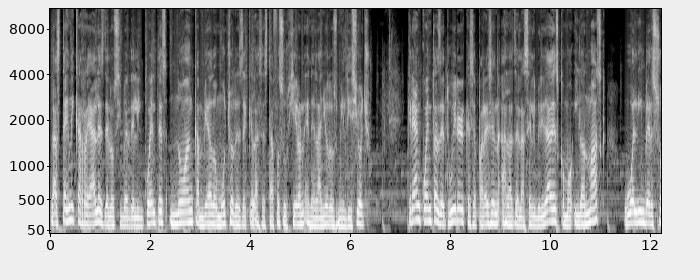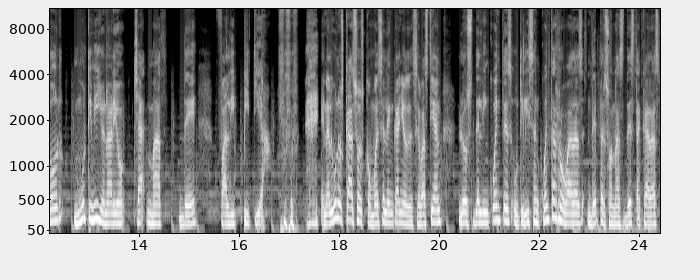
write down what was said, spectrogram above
Las técnicas reales de los ciberdelincuentes no han cambiado mucho desde que las estafas surgieron en el año 2018. Crean cuentas de Twitter que se parecen a las de las celebridades como Elon Musk o el inversor multimillonario Chad Math de Falipitia. en algunos casos, como es el engaño de Sebastián, los delincuentes utilizan cuentas robadas de personas destacadas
